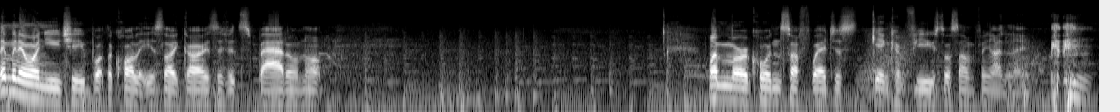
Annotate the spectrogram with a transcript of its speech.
let me know on YouTube what the quality is like, guys, if it's bad or not. Might be my recording software just getting confused or something, I don't know.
